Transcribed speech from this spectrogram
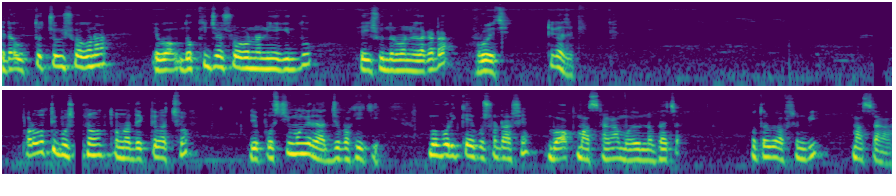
এটা উত্তর চব্বিশ পরগনা এবং দক্ষিণ চব্বিশ পরগনা নিয়ে কিন্তু এই সুন্দরবন এলাকাটা রয়েছে, ঠিক আছে? পরবর্তী প্রশ্ন তোমরা দেখতে পাচ্ছ যে পশ্চিমবঙ্গের রাজ্য পাখি কী? বহু পরীক্ষায় এই প্রশ্নটা আসে, বক, মাছরাঙা, ময়ূর না ভেচা? উত্তর হবে অপশন বি, মাছরাঙা।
